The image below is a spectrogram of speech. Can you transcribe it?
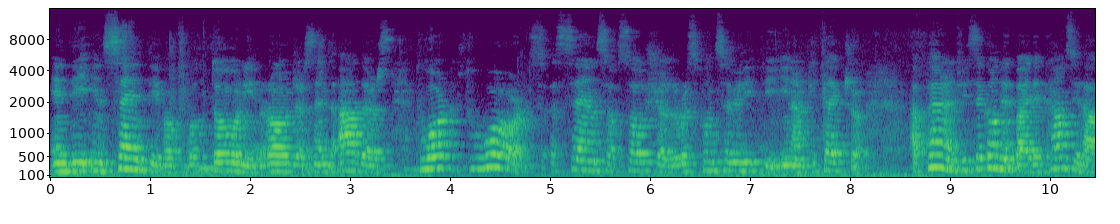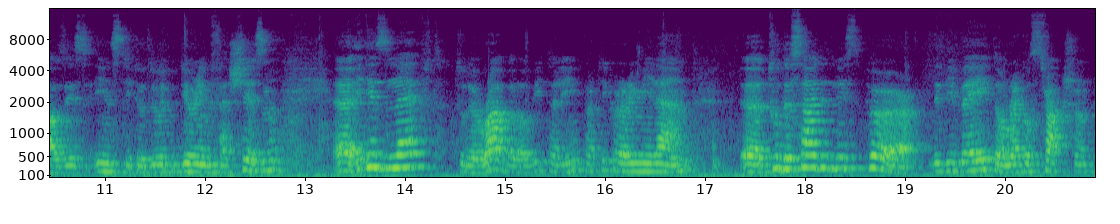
and the incentive of Bottoni, Rogers, and others to work towards a sense of social responsibility in architecture, apparently seconded by the Council Houses Institute during fascism, uh, it is left to the rubble of Italy, particularly Milan, uh, to decidedly spur the debate on reconstruction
